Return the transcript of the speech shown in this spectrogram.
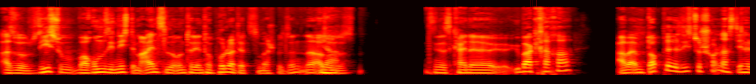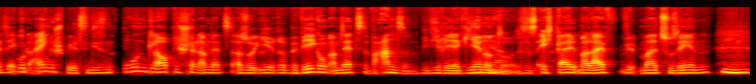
also siehst du, warum sie nicht im Einzel unter den Top 100 jetzt zum Beispiel sind. Ne? Also ja. das sind jetzt keine Überkracher. Aber im Doppel siehst du schon, dass die halt sehr gut eingespielt sind. Die sind unglaublich schnell am Netz. Also ihre Bewegung am Netz, Wahnsinn, wie die reagieren und ja. so. Das ist echt geil, mal live mal zu sehen, mhm.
